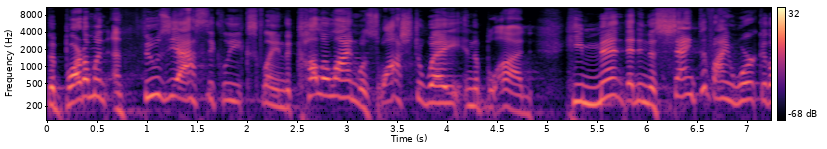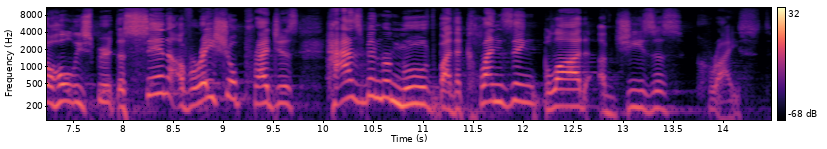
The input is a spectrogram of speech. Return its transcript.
that Bartleman enthusiastically exclaimed, The color line was washed away in the blood. He meant that in the sanctifying work of the Holy Spirit, the sin of racial prejudice has been removed by the cleansing blood of Jesus Christ.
